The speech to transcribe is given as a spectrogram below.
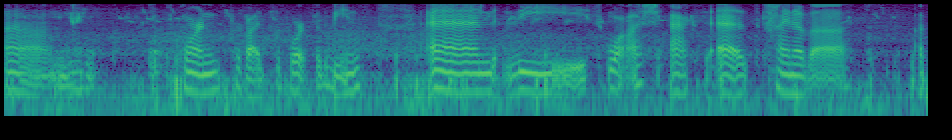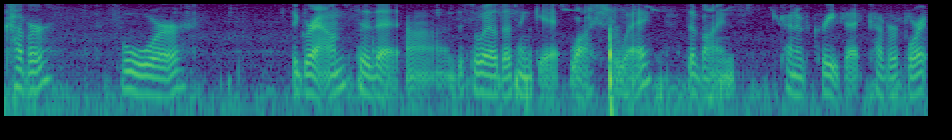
Um, corn provides support for the beans. And the squash acts as kind of a, a cover for the ground so that uh, the soil doesn't get washed away. The vines kind of create that cover for it.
